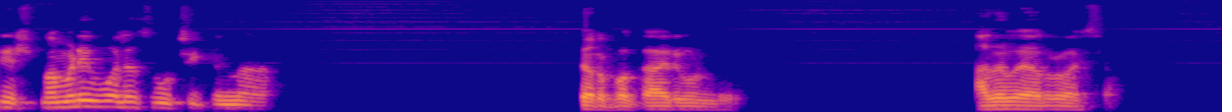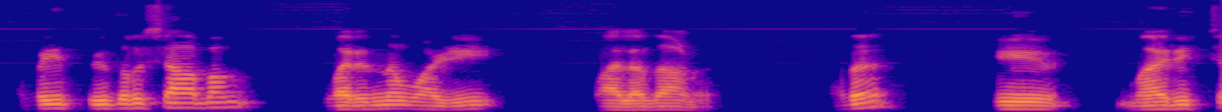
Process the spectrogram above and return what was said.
കൃഷ്ണമണി പോലെ സൂക്ഷിക്കുന്ന ചെറുപ്പക്കാരുമുണ്ട്. അത് വേറൊരു വശം. അപ്പൊ ഈ പിതൃശാപം വരുന്ന വഴി പലതാണ്. അത് ഈ മരിച്ച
